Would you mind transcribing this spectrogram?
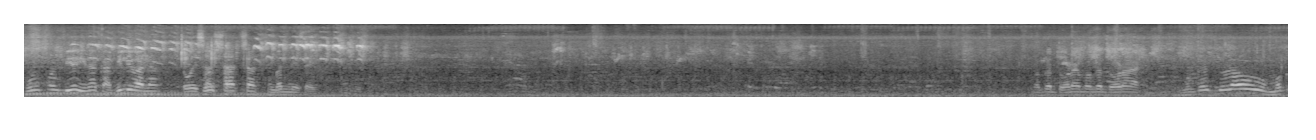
કોઈ પણ બે હીરા કાઢી લેવાના તો એ સાત સાત સાત બંને સાઈડ મગર દોડાય મગર દોડાય મગજ દોડાવો મગજ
